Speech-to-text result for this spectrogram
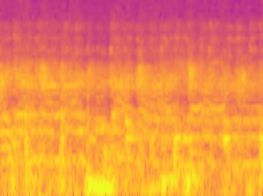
Jaya Madhukara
